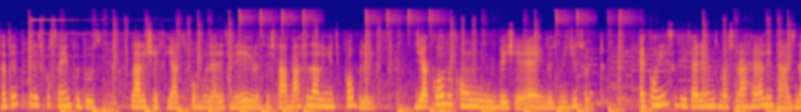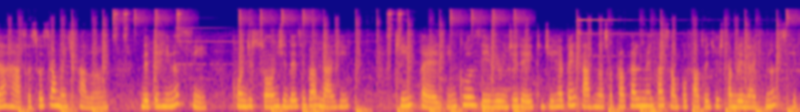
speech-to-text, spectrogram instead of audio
73% dos lares chefiados por mulheres negras está abaixo da linha de pobreza, de acordo com o IBGE em 2018. É com isso que queremos mostrar a realidade da raça socialmente falando, determina sim condições de desigualdade que impede, inclusive, o direito de repensar nossa própria alimentação por falta de estabilidade financeira.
